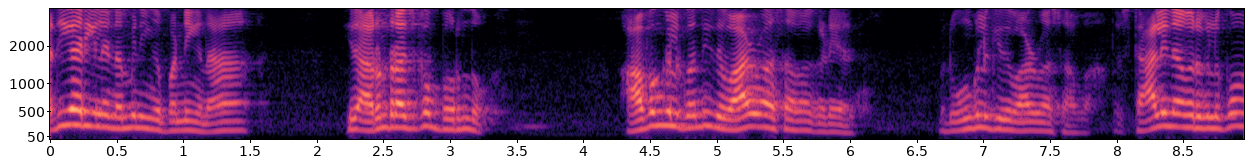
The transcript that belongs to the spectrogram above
அதிகாரிகளை நம்பி நீங்கள் பண்ணிங்கன்னா இது அருண்ராஜுக்கும் பொருந்தும். அவங்களுக்கு வந்து இது வாழ்வாசாவாக கிடையாது. பட் உங்களுக்கு இது வாழ்வாசாவா இப்போ ஸ்டாலின் அவர்களுக்கும்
